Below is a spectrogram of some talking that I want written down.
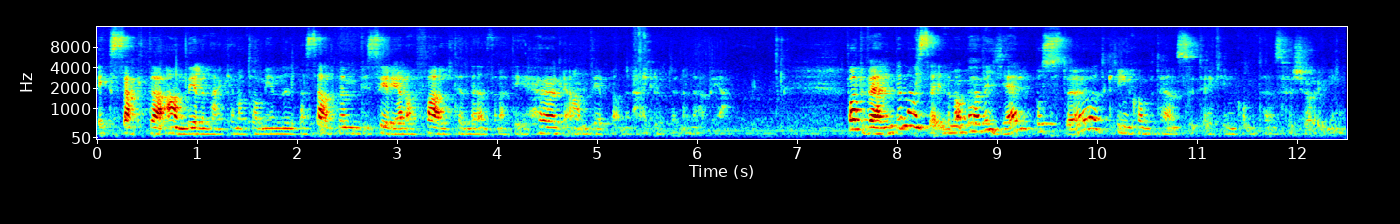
exakta andelen här kan man ta med en nypa salt, men vi ser i alla fall tendensen att det är högre andel bland den här gruppen än övriga. Vart vänder man sig när man behöver hjälp och stöd kring kompetensutveckling och kompetensförsörjning?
